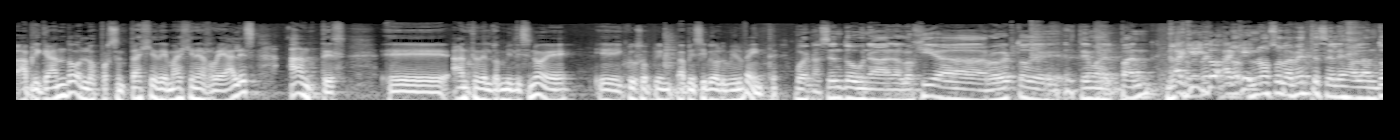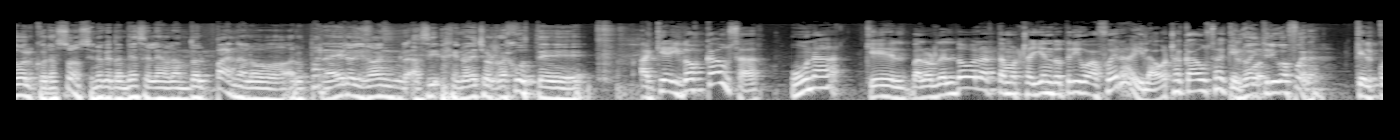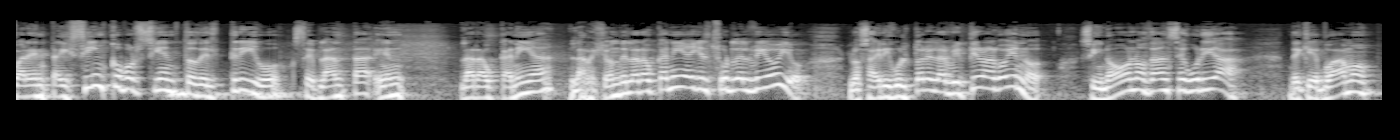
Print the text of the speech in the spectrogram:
aplicando los porcentajes de márgenes reales antes eh, antes del 2019 eh, incluso a principios del 2020 Bueno, haciendo una analogía, Roberto, del tema del pan, no, Aquí solamente, aquí- no- no solamente se les ablandó el corazón, sino que también se les ablandó el pan a los, a los panaderos y no han, así, y no han hecho el reajuste. Aquí hay dos causas. Una, que es el valor del dólar, estamos trayendo trigo afuera, y la otra causa, que Que el, no hay trigo afuera. que el 45% del trigo se planta en la Araucanía, la región de la Araucanía y el sur del Biobío. Los agricultores le advirtieron al gobierno, si no nos dan seguridad de que podamos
